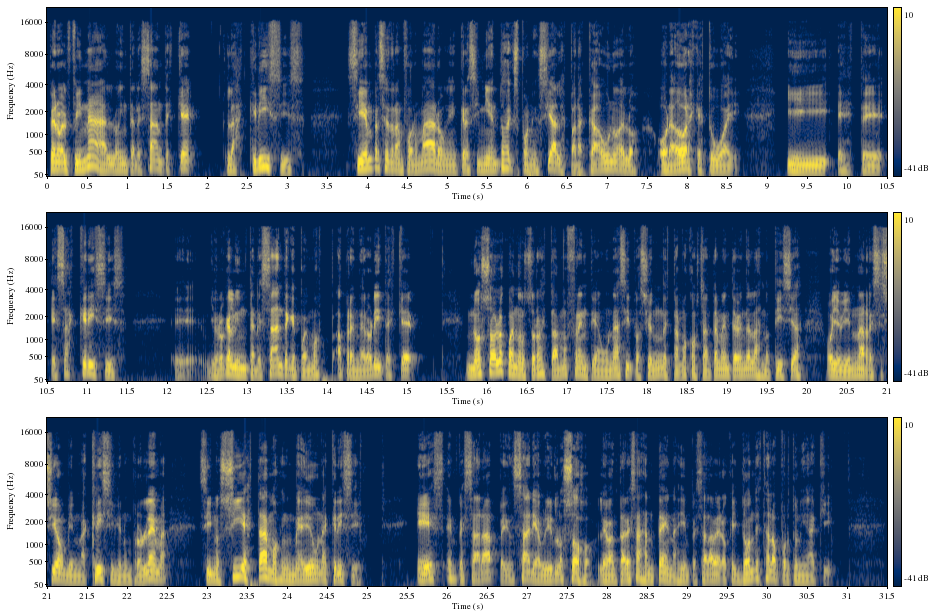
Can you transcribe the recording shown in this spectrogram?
Pero al final lo interesante es que las crisis siempre se transformaron en crecimientos exponenciales para cada uno de los oradores que estuvo ahí. Y este, esas crisis, eh, yo creo que lo interesante que podemos aprender ahorita es que no solo cuando nosotros estamos frente a una situación donde estamos constantemente viendo las noticias, oye, viene una recesión, viene una crisis, viene un problema, sino si estamos en medio de una crisis. Es empezar a pensar y abrir los ojos, levantar esas antenas y empezar a ver, ok, ¿dónde está la oportunidad aquí?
